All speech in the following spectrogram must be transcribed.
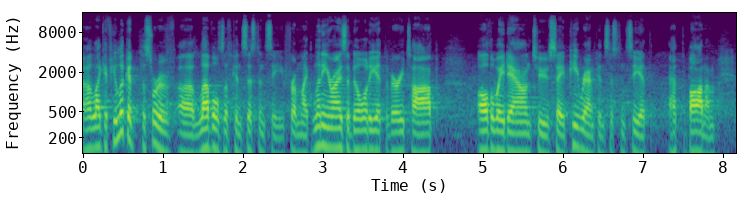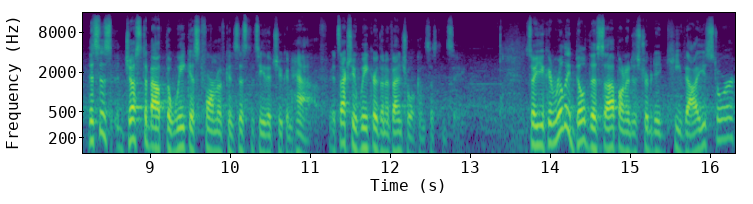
uh, like if you look at the sort of uh, levels of consistency from like linearizability at the very top all the way down to say PRAM consistency at, at the bottom, this is just about the weakest form of consistency that you can have. It's actually weaker than eventual consistency. So you can really build this up on a distributed key value store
